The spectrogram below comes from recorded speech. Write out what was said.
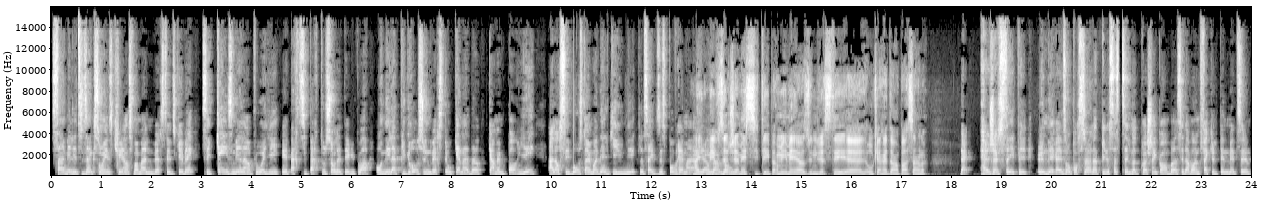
100 000 étudiants qui sont inscrits en ce moment à l'Université du Québec. C'est 15 000 employés répartis partout sur le territoire. On est la plus grosse université au Canada, quand même pas rien. Alors c'est beau, c'est un modèle qui est unique, là, ça n'existe pas vraiment ailleurs mais dans vous n'êtes jamais cité parmi les meilleures universités euh, au Canada en passant là? Ben, je le sais. Puis une des raisons pour ça, là, puis ça, c'est notre prochain combat, c'est d'avoir une faculté de médecine.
